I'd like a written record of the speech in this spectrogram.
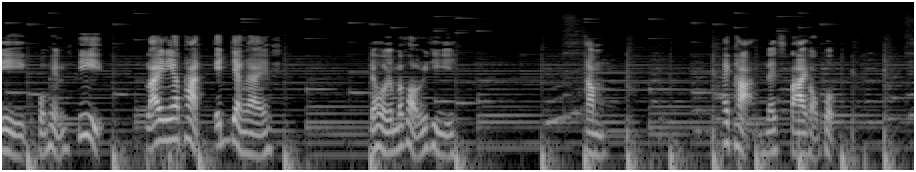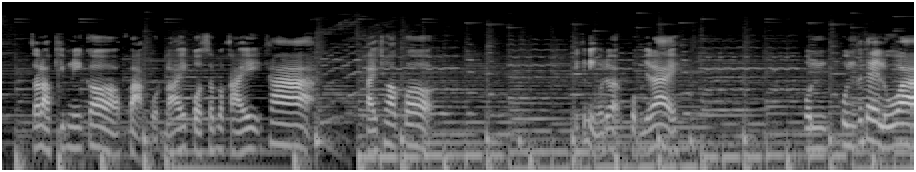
นี่ผมเห็นพี่ไลน์เนี้ยผัดเอสยังไงเดี๋ยวผมจะมาสอนวิธีทำให้ผ่านในสไตล์ของผมสำหรับคลิปนี้ก็ฝากกดไลค์ กด subscribe ถ้าใครชอบก็กระดิ่งไว้ด้วย ผมจะได้คนคุณก็จะได้รู้ว่า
